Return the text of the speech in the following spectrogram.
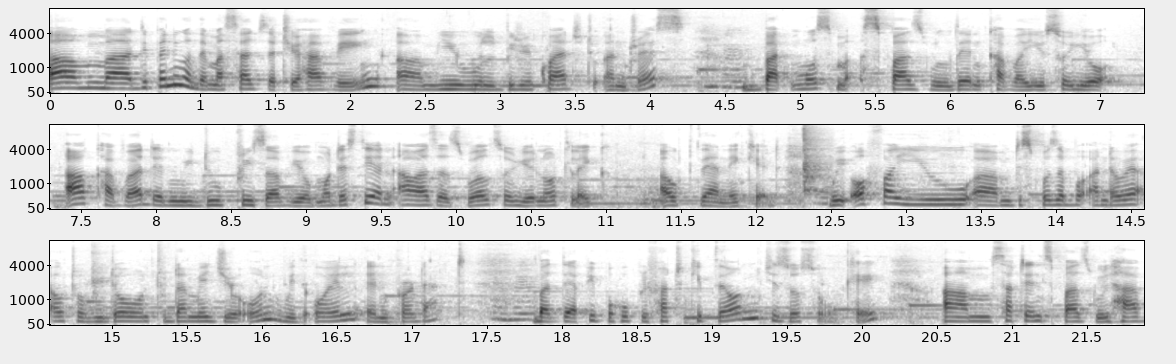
Um, uh, depending on the massage that you're having, um, you will be required to undress, but most spas will then cover you. So you are covered, and we do preserve your modesty and ours as well, so you're not like out there naked. We offer you um, disposable underwear out of you don't want to damage your own with oil and product, but there are people who prefer to keep their own, which is also okay. Um, certain spas will have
